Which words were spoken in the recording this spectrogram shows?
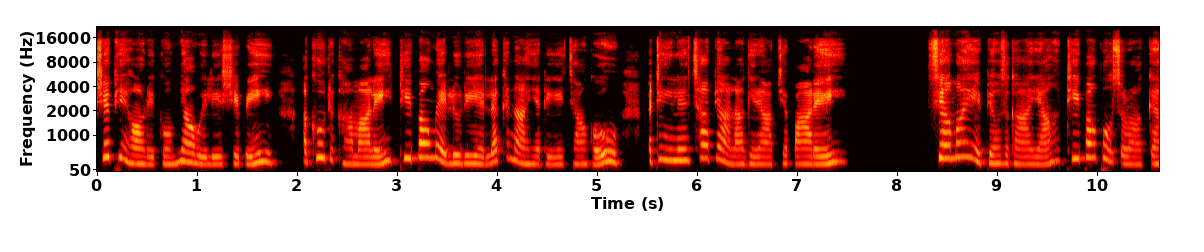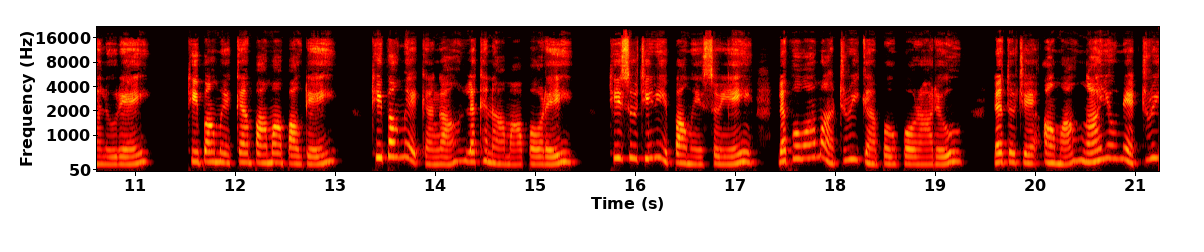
ရှစ်ဖြစ်ဟောတွေကိုမျှဝေလေးရှိပြီးအခုတခါမှလည်းထိပေါက်မဲ့လူတွေရဲ့လက္ခဏာရက်တွေအကြောင်းကိုအတင်လင်းချပြလာခဲ့တာဖြစ်ပါတယ်။ဆီယာမရဲ့ပြောစကားအရထိပေါက်ဖို့ဆိုတာကံလိုတယ်။ထိပေါက်မဲ့ကံပါမပေါက်တယ်။ထိပေါက်မဲ့ကံကလက္ခဏာမှာပေါ်တယ်။ထီစုကြီးတွေပေါက်မယ်ဆိုရင်လက်ဘဝမှာတရိကံပုံပေါ်တာတို့လက်သွကျဲအောက်မှာငားယုံနဲ့တရိ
